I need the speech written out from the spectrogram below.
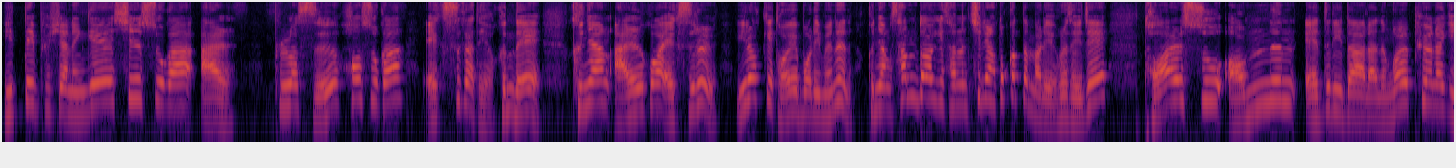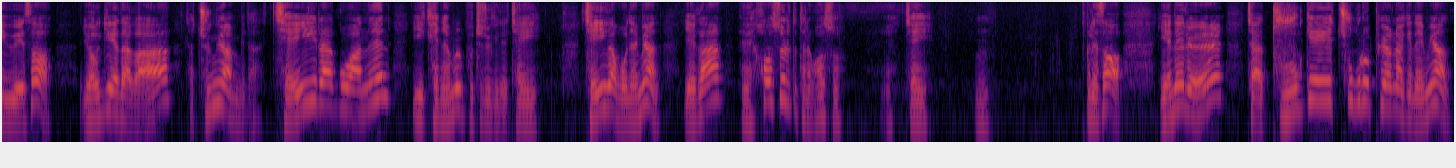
이때 표시하는 게 실수가 R 플러스 허수가 X가 돼요. 근데 그냥 R과 X를 이렇게 더해버리면은 그냥 3 더하기 4는 7이랑 똑같단 말이에요. 그래서 이제 더할 수 없는 애들이다라는 걸 표현하기 위해서 여기에다가 자, 중요합니다. J라고 하는 이 개념을 붙여주게 돼요. J. J가 뭐냐면 얘가 예, 허수를 뜻하는 거, 허수. 예, J. 음. 그래서 얘네를 자 두 개의 축으로 표현하게 되면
